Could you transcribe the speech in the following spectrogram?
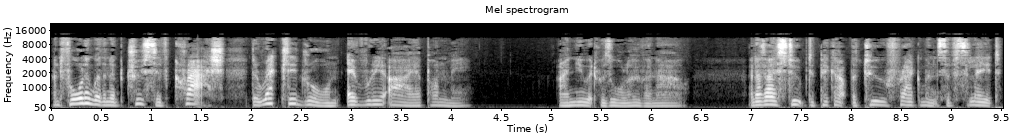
and falling with an obtrusive crash, directly drawn every eye upon me. I knew it was all over now, and as I stooped to pick up the two fragments of slate,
